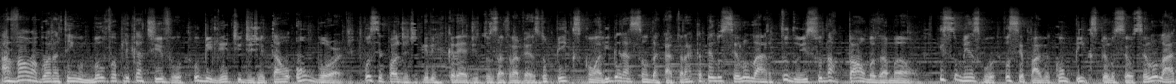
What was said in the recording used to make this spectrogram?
a Val agora tem um novo aplicativo, o bilhete digital Onboard. Você pode adquirir créditos através do Pix com a liberação da catraca pelo celular. Tudo isso na palma da mão. Isso mesmo, você paga com Pix pelo seu celular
